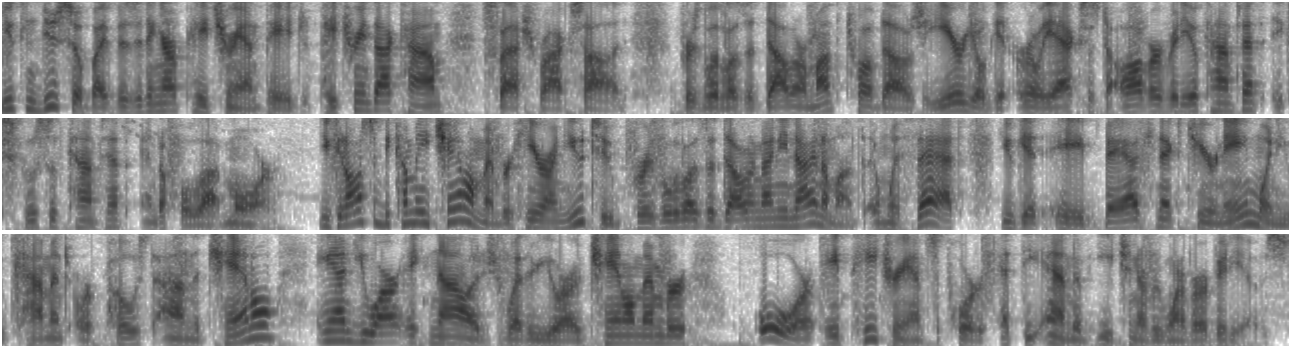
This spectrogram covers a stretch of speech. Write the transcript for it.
you can do so by visiting our Patreon page at patreon.com slash rocksolid. For as little as a dollar a month, $12 a year, you'll get early access to all of our video content, exclusive content, and a whole lot more. You can also become a channel member here on YouTube for as little as $1.99 a month, and with that, you get a badge next to your name when you comment or post on the channel, and you are acknowledged whether you are a channel member or a Patreon supporter at the end of each and every one of our videos.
